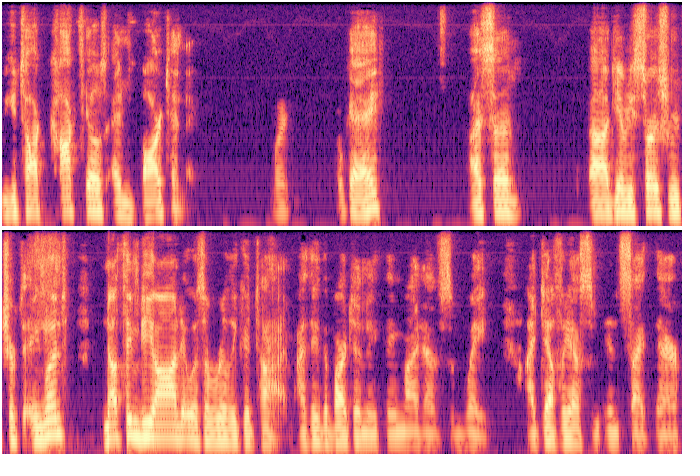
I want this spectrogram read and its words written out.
we could talk cocktails and bartending." Like, okay. I said, uh, "Do you have any stories from your trip to England?" Nothing beyond. It was a really good time. I think the bartending thing might have some weight. I definitely have some insight there.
